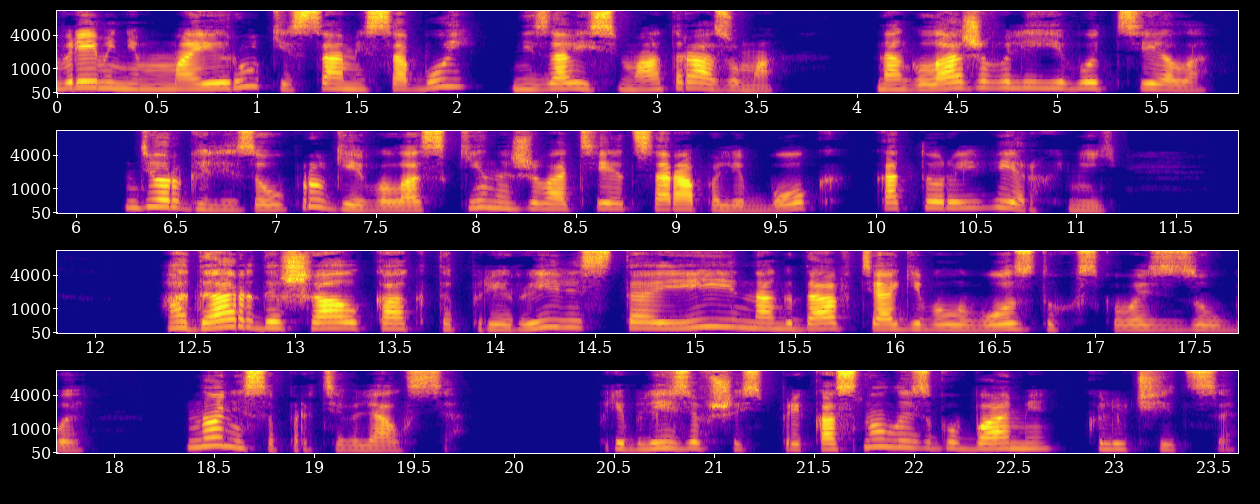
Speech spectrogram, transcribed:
временем мои руки сами собой независимо от разума, наглаживали его тело, дергали за упругие волоски на животе, царапали бок, который верхний. Адар дышал как-то прерывисто и иногда втягивал воздух сквозь зубы, но не сопротивлялся. Приблизившись, прикоснулась губами к ключице,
